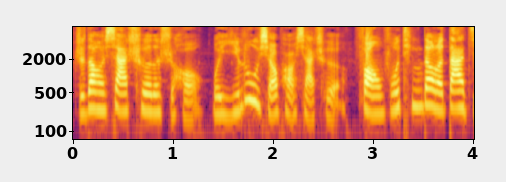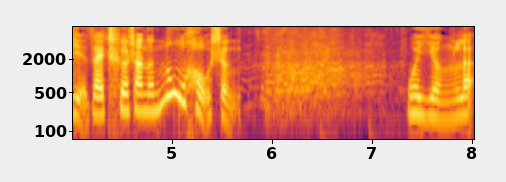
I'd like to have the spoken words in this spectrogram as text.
直到下车的时候，我一路小跑下车，仿佛听到了大姐在车上的怒吼声。我赢了。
